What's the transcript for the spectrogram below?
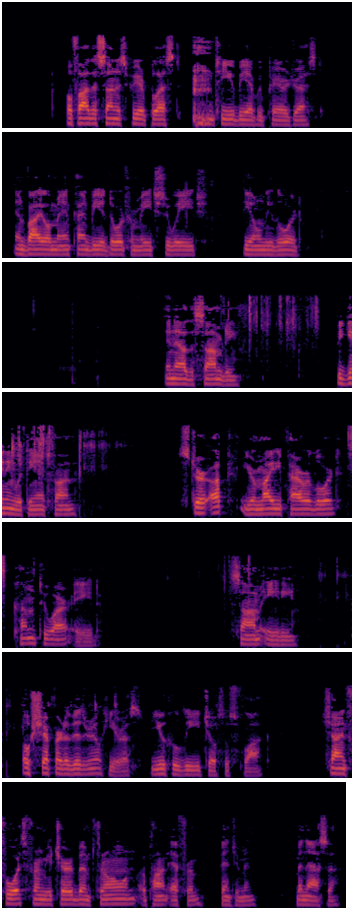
O Father, Son, and Spirit, blessed to you be every prayer addressed, and by all mankind be adored from age to age, the only Lord. And now the psalmody, beginning with the antiphon. Stir up your mighty power, Lord, come to our aid. Psalm 80. O shepherd of Israel, hear us, you who lead Joseph's flock. Shine forth from your cherubim throne upon Ephraim, Benjamin, Manasseh.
